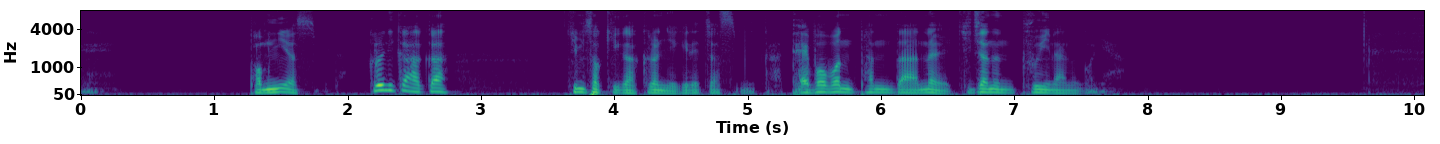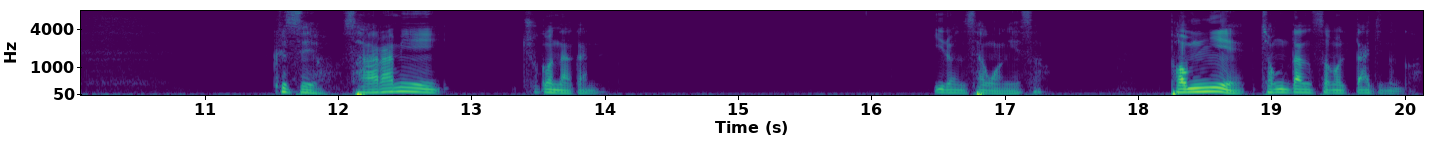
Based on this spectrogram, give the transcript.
예, 법리였습니다. 그러니까 아까 김석기가 그런 얘기를 했지 않습니까? 대법원 판단을 기자는 부인하는 거냐. 글쎄요, 사람이 죽어나간 이런 상황에서 법리의 정당성을 따지는 거.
